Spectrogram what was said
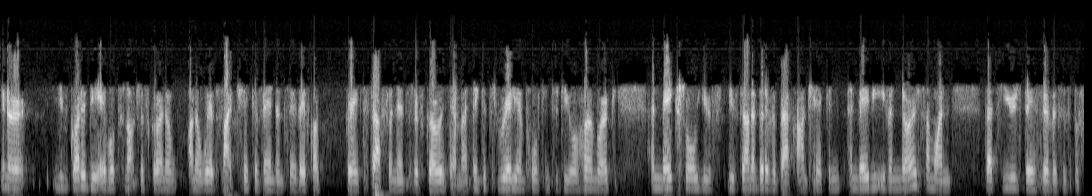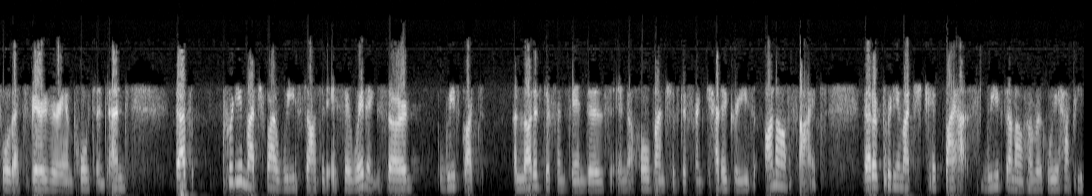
you know, you've got to be able to not just go on a, on a website, check a vendor and say they've got great stuff and then sort of go with them. I think it's really important to do your homework and make sure you've, you've done a bit of a background check and, and maybe even know someone that's used their services before. That's very, very important. And that's pretty much why we started SA Wedding. So we've got a lot of different vendors in a whole bunch of different categories on our site that are pretty much checked by us. We've done our homework. We're happy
